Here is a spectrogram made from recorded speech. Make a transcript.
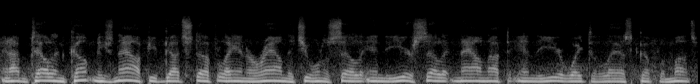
And I'm telling companies now, if you've got stuff laying around that you want to sell at the end of the year, sell it now, not to end of the year. Wait till the last couple of months.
